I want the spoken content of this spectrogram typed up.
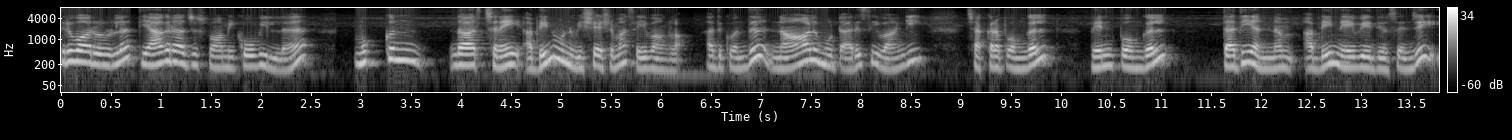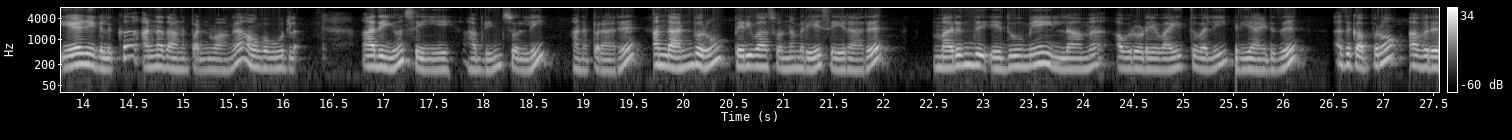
திருவாரூரில் தியாகராஜ சுவாமி கோவிலில் முக்குந்தார்ச்சனை அப்படின்னு ஒன்று விசேஷமாக செய்வாங்களாம். அதுக்கு வந்து நாலு மூட்டை அரிசி வாங்கி சக்கரை பொங்கல் வெண்பொங்கல் ததி அன்னம் அப்படின்னு நெய்வேத்தியம் செஞ்சு ஏழைகளுக்கு அன்னதானம் பண்ணுவாங்க அவங்க ஊரில். அதையும் செய்யி அப்படின்னு சொல்லி அனுப்புகிறாரு அந்த அன்பரும் பெரிவா சொன்ன மாதிரியே செய்கிறாரு மருந்து எதுவுமே இல்லாமல் அவருடைய வயிற்று வலி சரியாயிடுது. அதுக்கப்புறம் அவர்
